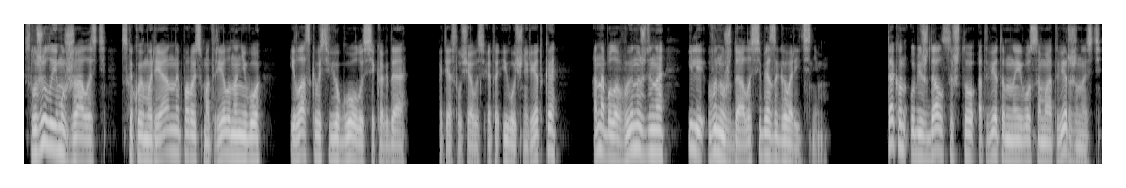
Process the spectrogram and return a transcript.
служила ему жалость, с какой Марианна порой смотрела на него, и ласковость в ее голосе, когда, хотя случалось это и очень редко, она была вынуждена или вынуждала себя заговорить с ним. Так он убеждался, что ответом на его самоотверженность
